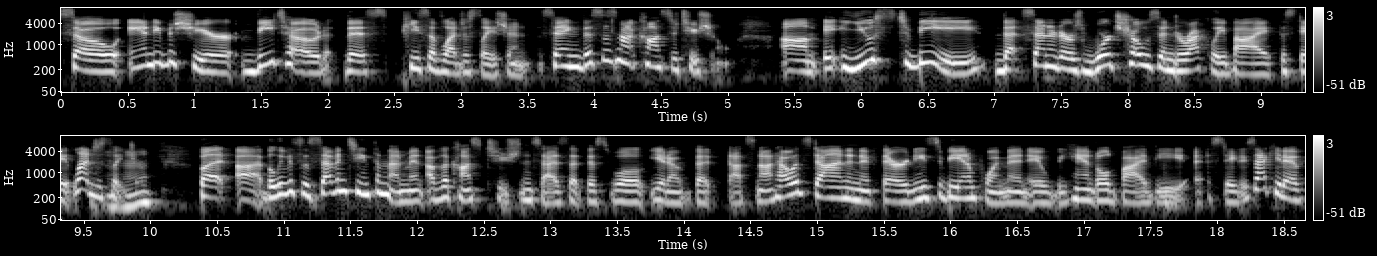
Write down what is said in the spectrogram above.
So Andy Beshear vetoed this piece of legislation, saying this is not constitutional. Um, it used to be that senators were chosen directly by the state legislature, Mm-hmm. but uh, I believe it's the 17th Amendment of the Constitution says that this will, you know, that that's not how it's done, and if there needs to be an appointment, it will be handled by the state executive.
